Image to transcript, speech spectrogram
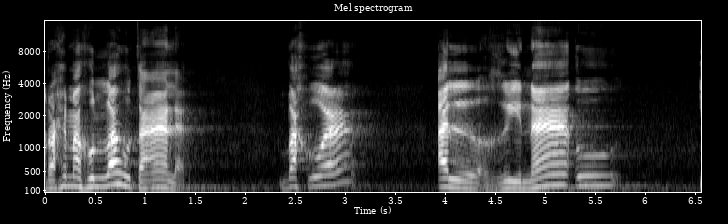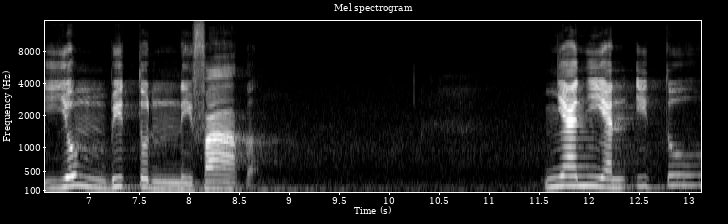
rahimahullahu taala bahwa al-ghina'u yumbitun nifaq. Nyanyian itu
